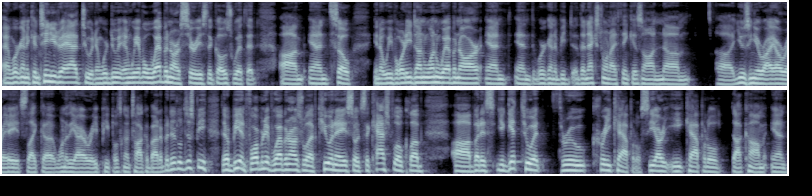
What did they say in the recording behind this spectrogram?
And we're going to continue to add to it and we're doing and we have a webinar series that goes with it. Um, and so you know we've already done one webinar and and we're going to be the next one i think is on um, uh, using your IRA. It's like uh, one of the IRA people is going to talk about it, but it'll just be there'll be informative webinars. We'll have Q and A. So it's the Cash Flow Club, uh, but it's you get to it through Cree Capital, C R E Capital.com, and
